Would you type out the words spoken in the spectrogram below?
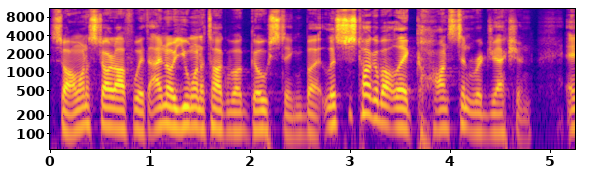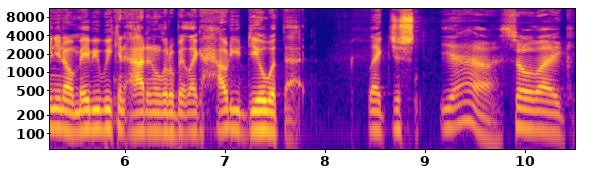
So I want to start off with I know you want to talk about ghosting, but let's just talk about like constant rejection. And you know, maybe we can add in a little bit like how do you deal with that? Like just Yeah. So like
